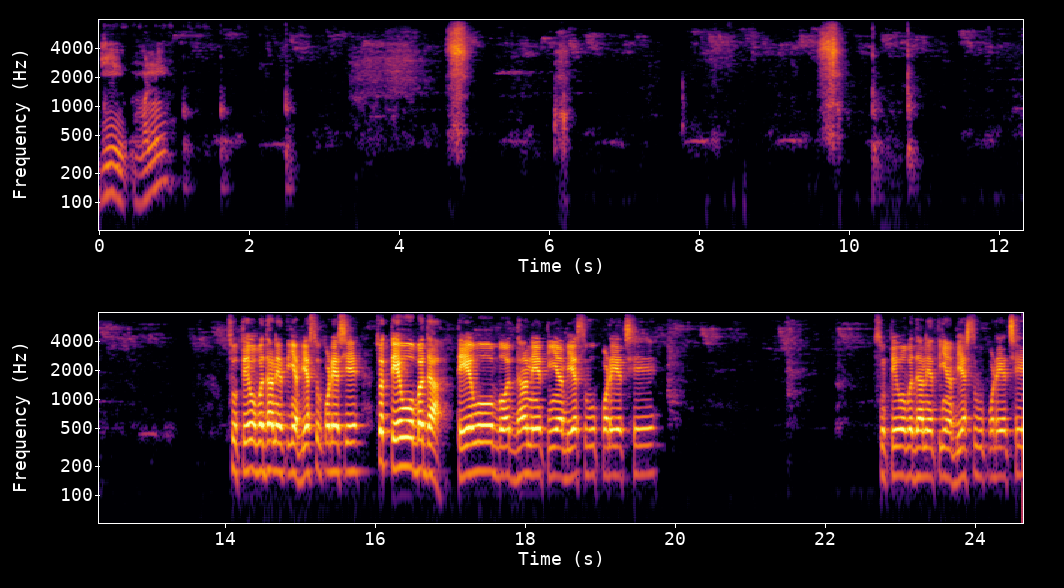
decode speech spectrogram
give money શું તેઓ બધાને ત્યાં બેસવું પડે છે? જો તેઓ બધા, તેઓ બધાને ત્યાં બેસવું પડે છે. શું તેઓ બધાને ત્યાં બેસવું પડે છે?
